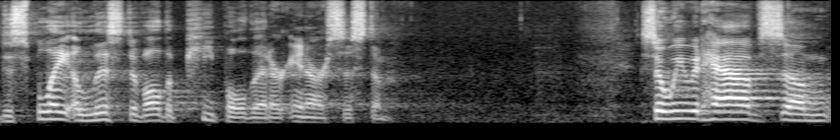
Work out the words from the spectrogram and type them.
display a list of all the people that are in our system. So we would have some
